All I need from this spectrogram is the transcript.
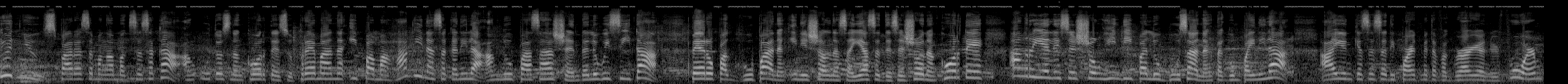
Good news para sa mga magsasaka ang utos ng Korte Suprema na ipamahagi na sa kanila ang lupa sa Hacienda Luisita. Pero paghupa ng inisyal na saya sa desisyon ng Korte, ang realisasyong hindi pa lubusan ang tagumpay nila. Ayon kasi sa Department of Agrarian Reform,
